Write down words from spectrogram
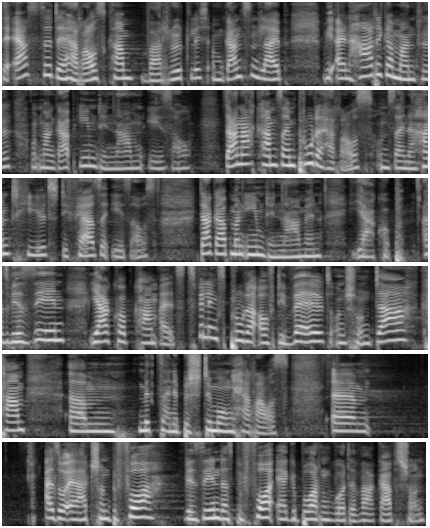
Der erste, der herauskam, war rötlich am ganzen Leib wie ein haariger Mantel und man gab ihm den Namen Esau. Danach kam sein Bruder heraus und seine Hand hielt die Ferse Esaus. Da gab man ihm den Namen Jakob. Also wir sehen, Jakob kam als Zwillingsbruder auf die Welt und schon da kam ähm, mit seiner Bestimmung heraus. Ähm, also er hat schon bevor wir sehen, dass bevor er geboren wurde, gab es schon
